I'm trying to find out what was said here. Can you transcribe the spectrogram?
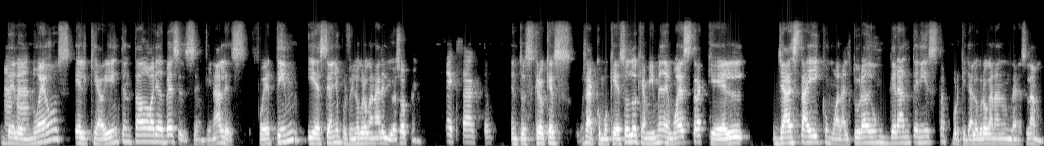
De los nuevos, el que había intentado varias veces en finales fue Tim y este año por fin logró ganar el US Open. Exacto. Entonces creo que es, o sea, como que eso es lo que a mí me demuestra que él ya está ahí como a la altura de un gran tenista porque ya logró ganar un Grand Slam.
